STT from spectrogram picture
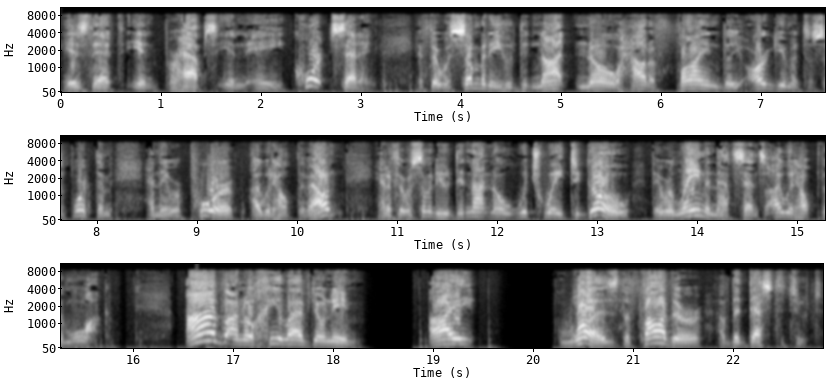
is that in perhaps in a court setting, if there was somebody who did not know how to find the argument to support them and they were poor, I would help them out. And if there was somebody who did not know which way to go, they were lame in that sense, I would help them walk. Av anochi yonim. I was the father of the destitute.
